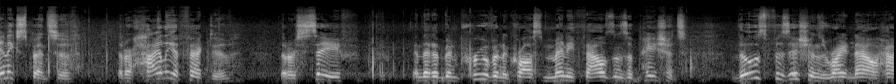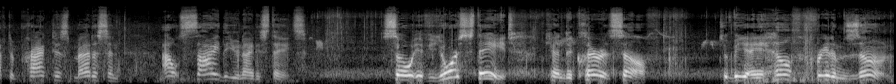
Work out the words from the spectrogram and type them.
inexpensive, that are highly effective, that are safe, and that have been proven across many thousands of patients those physicians right now have to practice medicine outside the United States. So if your state can declare itself to be a health freedom zone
